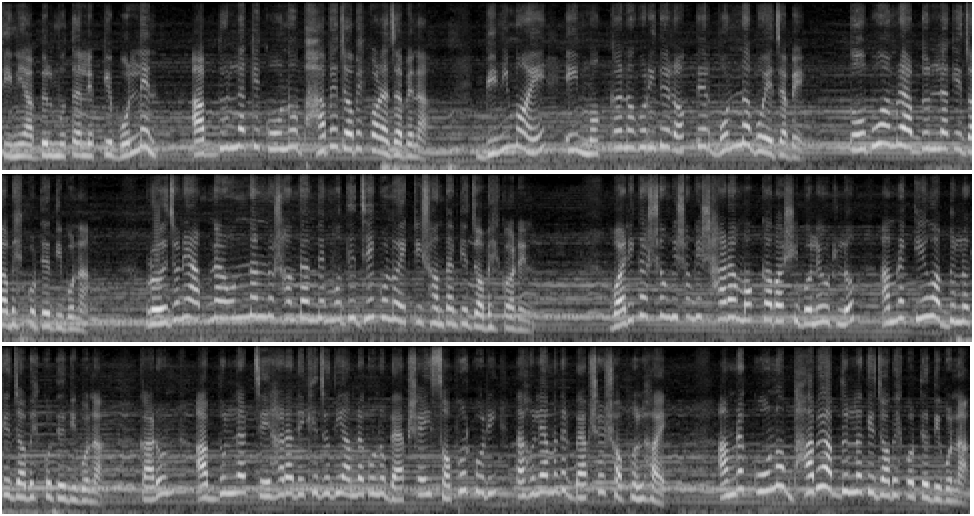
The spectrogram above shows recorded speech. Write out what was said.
তিনি আব্দুল মুতালেবকে বললেন, আব্দুল্লাহকে কোনোভাবে জবে করা যাবে না। বিনিময়ে এই মক্কা নগরীদের রক্তের বন্যা বয়ে যাবে। তবু আমরা আব্দুল্লাহকে জবেহ করতে দিব না। প্রয়োজনে আপনার অন্যান্য সন্তানদের মধ্যে যে কোনো একটি সন্তানকে জবেহ করেন। ওয়ারিকার সঙ্গে সঙ্গে সারা মক্কাবাসী বলে উঠল, আমরা কেউ আব্দুল্লাহকে জবেহ করতে দিব না। কারণ আব্দুল্লাহর চেহারা দেখে যদি আমরা কোনো ব্যবসায়ী সফর করি, তাহলে আমাদের ব্যবসা সফল হয়। আমরা কোনোভাবে আব্দুল্লাহকে জবে করতে দিব না।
